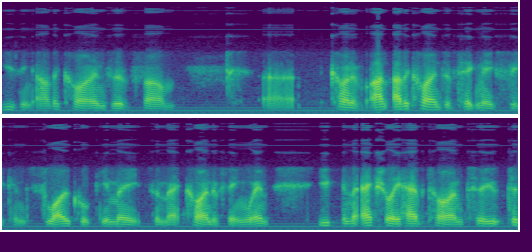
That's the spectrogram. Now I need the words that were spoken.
using other kinds of um, uh, kind of other kinds of techniques. You can slow cook your meats and that kind of thing when you can actually have time to to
